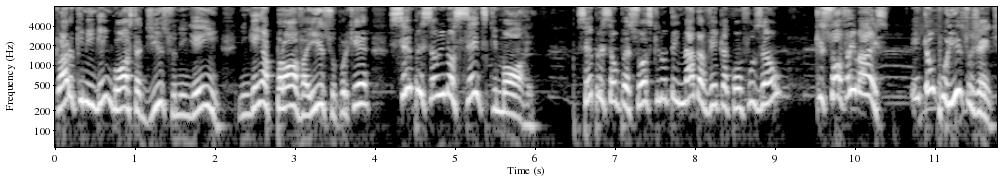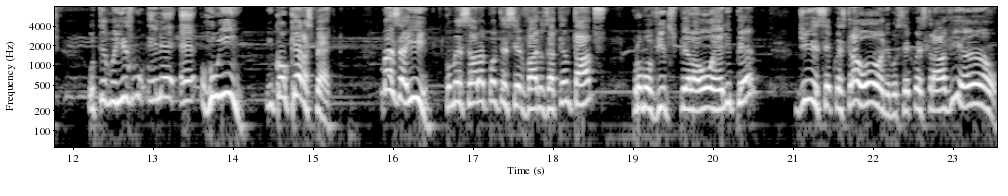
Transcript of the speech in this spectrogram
Claro que ninguém gosta disso, ninguém, ninguém aprova isso, porque sempre são inocentes que morrem. Sempre são pessoas que não têm nada a ver com a confusão, que sofrem mais. Então, por isso, gente, o terrorismo ele é, é ruim em qualquer aspecto. Mas aí começaram a acontecer vários atentados promovidos pela OLP de sequestrar ônibus, sequestrar avião.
